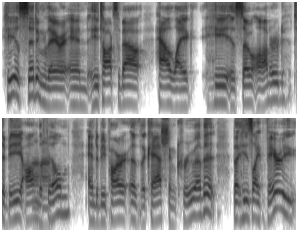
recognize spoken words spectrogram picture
he is sitting there and he talks about how like he is so honored to be on the Uh-huh. film and to be part of the cast and crew of it, but he's like very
